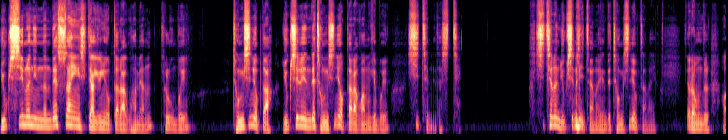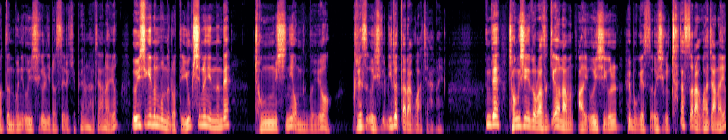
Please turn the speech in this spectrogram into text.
육신은 있는데 수상행식 작용이 없다라고 하면 결국 뭐예요? 정신이 없다. 육신은 있는데 정신이 없다라고 하면 그게 뭐예요? 시체입니다. 시체. 시체는 육신은 있잖아요. 근데 정신이 없잖아요. 여러분들 어떤 분이 의식을 잃었어 이렇게 표현을 하지 않아요? 의식 있는 분들은 어때? 육신은 있는데 정신이 없는 거예요. 그래서 의식을 잃었다라고 하지 않아요. 근데 정신이 돌아서 깨어나면 아 의식을 회복했어 의식을 찾았어라고 하잖아요.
